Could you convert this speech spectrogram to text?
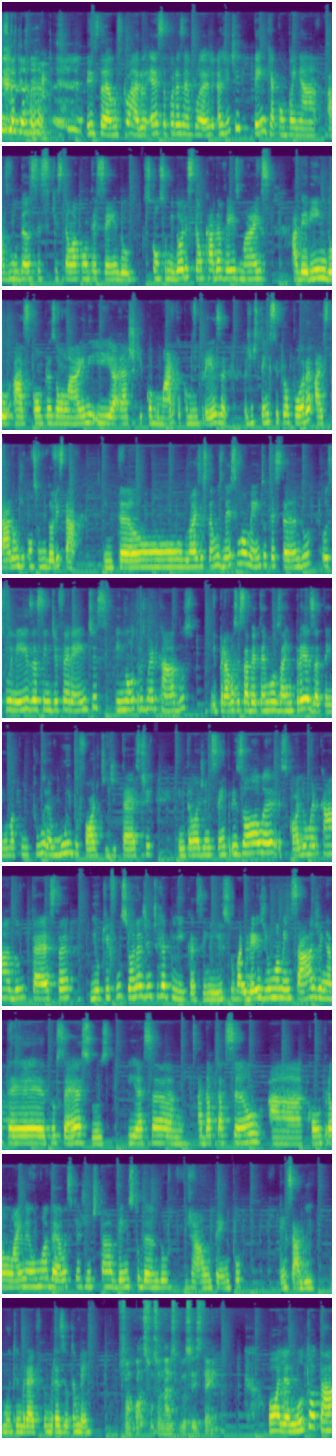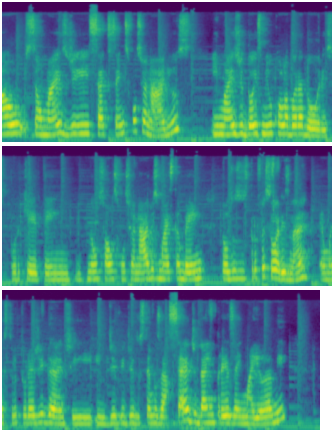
Estamos, claro. Essa, por exemplo, a gente tem que acompanhar as mudanças que estão acontecendo. Os consumidores estão cada vez mais aderindo às compras online e acho que como marca, como empresa, a gente tem que se propor a estar onde o consumidor está. Então, nós estamos nesse momento testando os funis assim diferentes em outros mercados. E para você saber, temos a empresa tem uma cultura muito forte de teste. Então a gente sempre isola, escolhe um mercado, testa e o que funciona a gente replica. Assim, isso vai desde uma mensagem até processos e essa adaptação à compra online é uma delas que a gente está bem estudando já há um tempo. Quem sabe muito em breve para o Brasil também. São quantos funcionários que vocês têm? Olha, no total são mais de 700 funcionários e mais de 2 mil colaboradores, porque tem não só os funcionários, mas também todos os professores, né? É uma estrutura gigante e, e divididos. Temos a sede da empresa em Miami,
